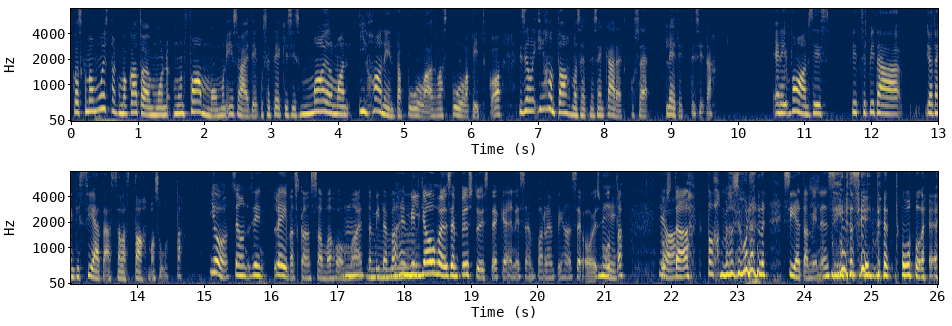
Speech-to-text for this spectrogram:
Koska mä muistan, kun mä katsoin mun, mun fammu, mun isoäiti, kun se teki siis maailman ihaninta pullaa, sellaista pullapitkoa, niin se oli ihan tahmaset ne sen kädet, kun se letitti sitä. Eli vaan siis vitsi pitää jotenkin sietää sellaista tahmasuutta. Joo, se on siinä leiväs kanssa sama homma, mm, että mitä vähemmillä jauhoilla sen pystyisi tekemään, niin sen parempihan se olisi. Niin. Mutta Joo. just tämä tahmeisuuden sietäminen siinä sitten tulee.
